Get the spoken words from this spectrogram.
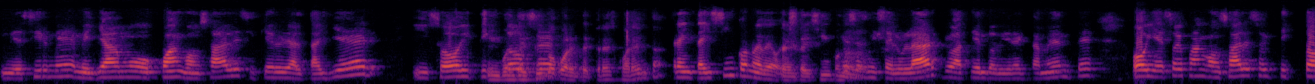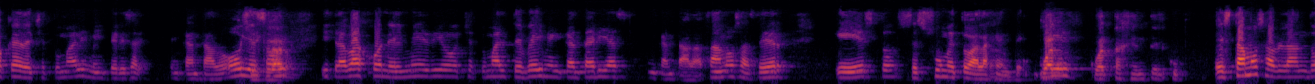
y decirme, me llamo Juan González y quiero ir al taller y soy TikToker. 55 43 40 35 98. 35 Ese es mi celular, yo atiendo directamente. Oye, soy Juan González, soy TikToker de Chetumal y me interesa, encantado. Oye, sí, soy claro. y trabajo en el medio Chetumal TV y me encantaría, encantada. Vamos a hacer que esto se sume toda la gente. ¿Cuál, el, ¿Cuánta gente el cupo? Estamos hablando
